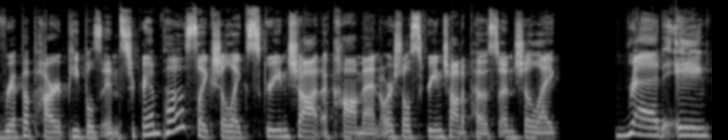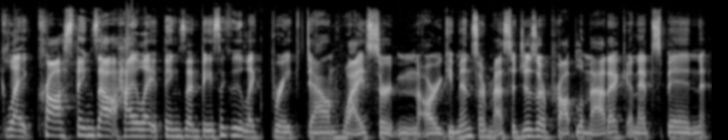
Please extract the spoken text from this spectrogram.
rip apart people's Instagram posts. Like she'll like screenshot a comment or she'll screenshot a post and she'll like red ink, like cross things out, highlight things, and basically like break down why certain arguments or messages are problematic. And it's been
